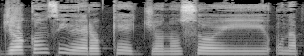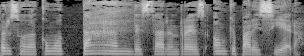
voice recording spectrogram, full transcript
yo considero que yo no soy una persona como tan de estar en redes, aunque pareciera.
